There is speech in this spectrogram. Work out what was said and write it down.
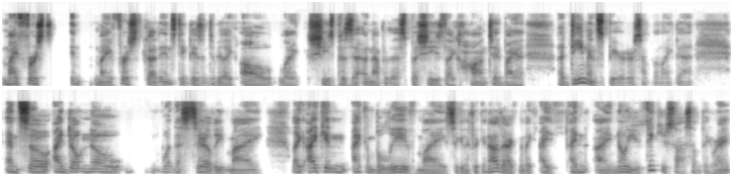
my first in, my first gut instinct isn't to be like, oh, like she's possessed, uh, not possessed, but she's like haunted by a, a demon spirit or something like that. And so I don't know what necessarily my like I can I can believe my significant other. I can like, I I I know you think you saw something, right?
